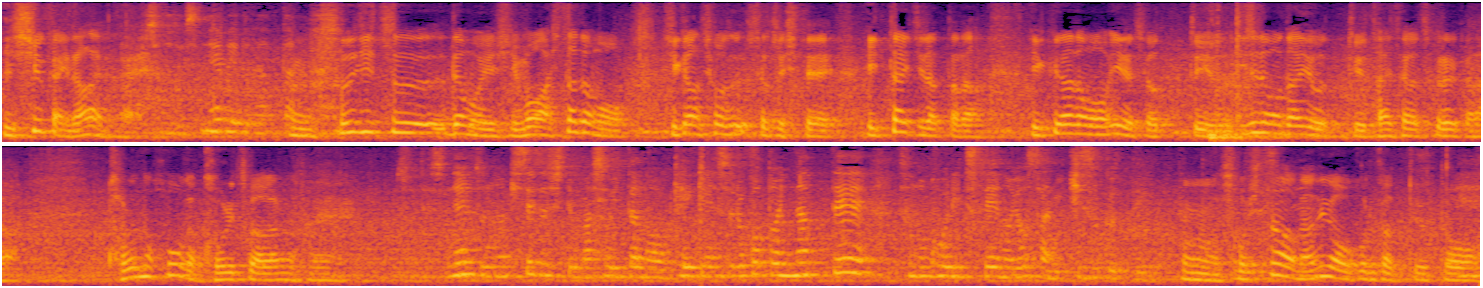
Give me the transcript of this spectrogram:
1週間いらないよね。そうですねウェブだったら、うん、数日でもいいしもう明日でも時間調節して1対1だったらいくらでもいいですよっていういつでも大丈夫っていう体制が作れるからこれの方が効率は上がりますねそうですね。その季節してまあそういったのを経験することになってその効率性の良さに気づくっていう、うん、そしたら何が起こるかっていうと、え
